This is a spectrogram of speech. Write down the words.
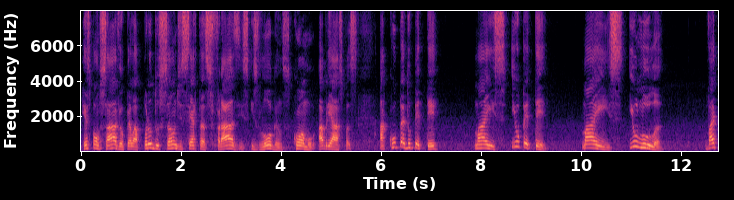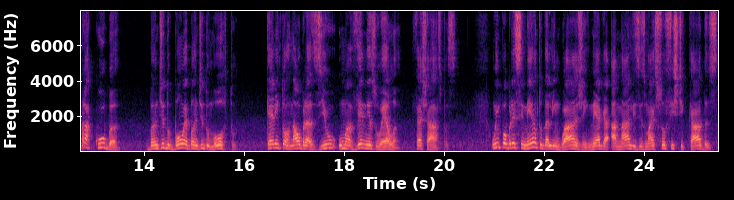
responsável pela produção de certas frases, slogans, como, abre aspas, a culpa é do PT. Mas e o PT? Mas e o Lula? Vai para Cuba. Bandido bom é bandido morto. Querem tornar o Brasil uma Venezuela. Fecha aspas. O empobrecimento da linguagem nega análises mais sofisticadas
